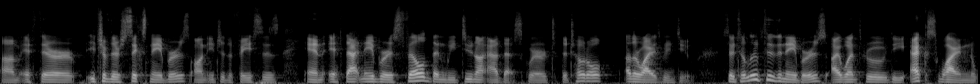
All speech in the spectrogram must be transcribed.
um, if they're each of their six neighbors on each of the faces, and if that neighbor is filled, then we do not add that square to the total. Otherwise, we do. So to loop through the neighbors, I went through the x, y, and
